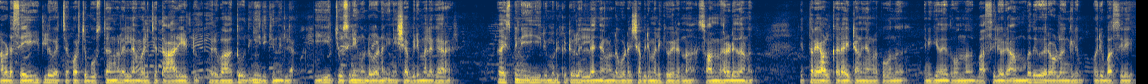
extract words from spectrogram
അവിടെ സൈഡിൽ വെച്ച കുറച്ച് പുസ്തകങ്ങളെല്ലാം വലിച്ച് താഴെയിട്ടു. ഒരു ഭാഗത്ത് ഒതുങ്ങിയിരിക്കുന്നില്ല. ഈ ചൂസിനെയും കൊണ്ട് വേണം ഇനി ശബരിമല കയറാൻ. ഗൈസ് പിന്നെ ഈ ഇരുമുടിക്കെട്ടുകളെല്ലാം ഞങ്ങളുടെ കൂടെ ശബരിമലയ്ക്ക് വരുന്ന സ്വാമിമാരുടേതാണ്. ഇത്ര ആൾക്കാരായിട്ടാണ് ഞങ്ങൾ പോകുന്നത്. എനിക്ക് തോന്നുന്നത് ബസ്സിൽ ഒരു അമ്പത് പേരോളമെങ്കിലും ഒരു ബസ്സിൽ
